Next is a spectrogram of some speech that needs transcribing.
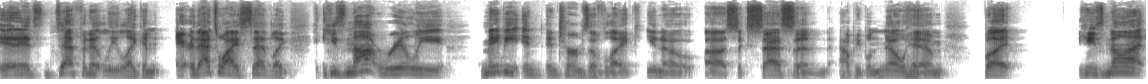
it's definitely like an that's why i said like he's not really maybe in in terms of like you know uh success and how people know him but he's not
